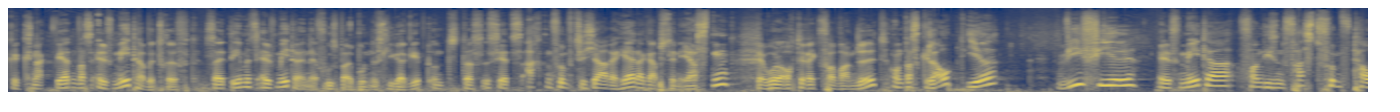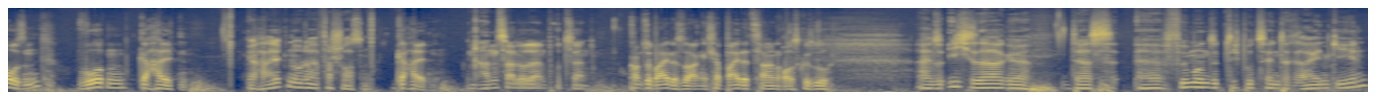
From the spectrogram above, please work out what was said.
geknackt werden, was Elfmeter betrifft. Seitdem es Elfmeter in der Fußball-Bundesliga gibt. Und das ist jetzt 58 Jahre her, da gab es den ersten. Der wurde auch direkt verwandelt. Und was glaubt ihr, wie viel Elfmeter von diesen fast 5000 wurden gehalten? Gehalten oder verschossen? Gehalten. In Anzahl oder in Prozent? Kannst du beides sagen. Ich habe beide Zahlen rausgesucht. Also ich sage, dass äh, 75% reingehen.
